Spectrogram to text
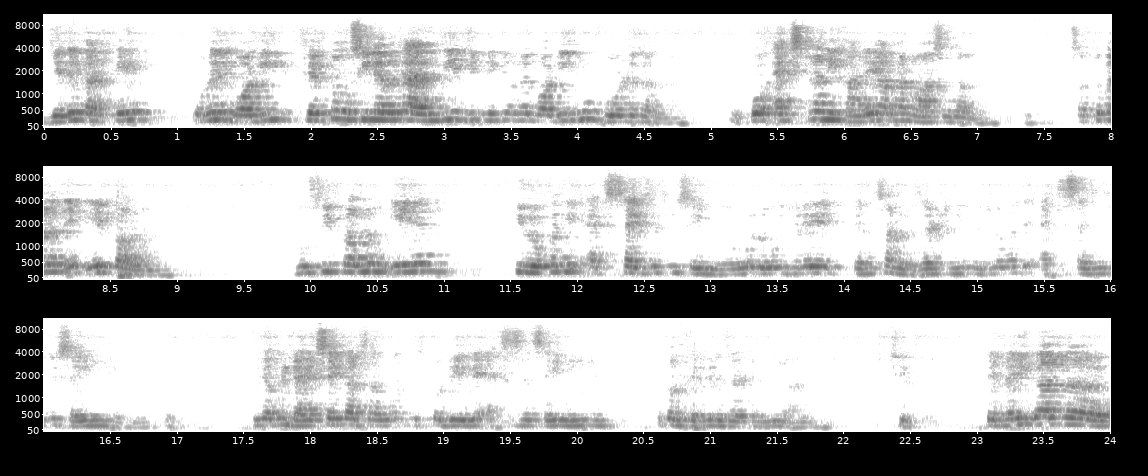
ਜਿਹਦੇ ਕਰਕੇ ਦੀ ਬਾਡੀ ਫਿਰ ਤੋਂ ਉਸੇ ਲੈਵਲ ਤੇ ਆ ਜਾਂਦੀ ਹੈ ਜਿੰਨੀ ਕਿ ਉਹਨਾਂ ਬਾਡੀ ਨੂੰ ਹੋਲਡ ਕਰਨਾ ਹੈ। ਉਹ ਐਕਸਟਰਾ ਨਹੀਂ ਖਾ ਰਹੇ ਆਪਣਾ ਮਾਸ ਵਧਾਉਣਾ ਸਭ ਤੋਂ ਪਹਿਲਾਂ ਤਾਂ ਇਹ ਪ੍ਰੋਬਲਮ ਹੈ ਦੂਸਰੀ ਪ੍ਰੋਬਲਮ ਇਹ ਹੈ ਕਿ ਲੋਕਾਂ ਦੀ ਐਕਸਰਸਾਈਜ਼ਸ ਵੀ ਸਹੀ ਨਹੀਂ ਉਹ ਲੋਕ ਜਿਹੜੇ ਕਹਿੰਦੇ ਸਾਨੂੰ ਰਿਜ਼ਲਟ ਨਹੀਂ ਮਿਲ ਰਿਹਾ ਉਹਨਾਂ ਦੀ ਐਕਸਰਸਾਈਜ਼ਸ ਵੀ ਸਹੀ ਨਹੀਂ ਹੈਗੀਆਂ ਤੁਸੀਂ ਆਪਣੀ ਡਾਈਟ ਸਹੀ ਕਰ ਸਕਦੇ ਹੋ ਤੁਸੀਂ ਤੁਹਾਡੀ ਜੇ ਐਕਸਰਸਾਈਜ਼ ਸਹੀ ਨਹੀਂ ਹੈ ਤਾਂ ਤੁਹਾਨੂੰ ਫਿਰ ਵੀ ਰਿਜ਼ਲਟ ਨਹੀਂ ਆਉਣਗੇ ਠੀਕ ਤੇ ਰਹੀ ਗੱਲ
